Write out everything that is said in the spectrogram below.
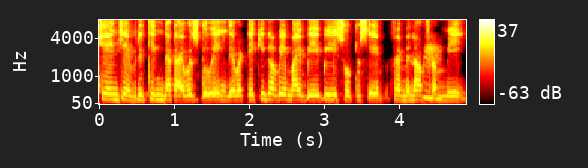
change everything that I was doing. They were taking away my baby, so to say, Femina mm-hmm. from me.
